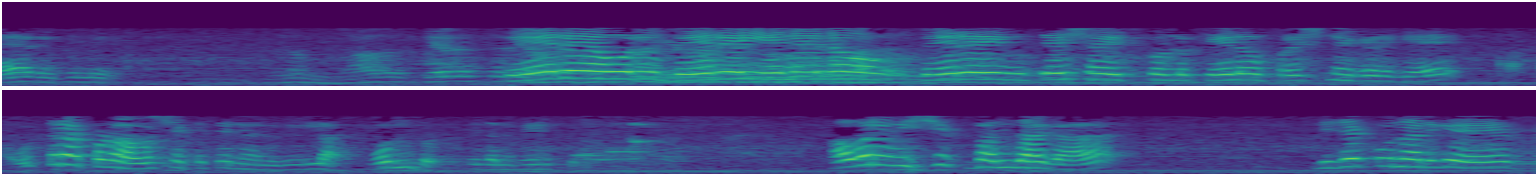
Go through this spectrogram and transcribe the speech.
ತಯಾರಿದ್ದೀನಿ. ಬೇರೆಯವರು ಬೇರೆ ಏನೇನೋ, ಬೇರೆ ಉದ್ದೇಶ ಇಟ್ಕೊಂಡು ಕೇಳೋ ಪ್ರಶ್ನೆಗಳಿಗೆ ಉತ್ತರ ಕೊಡೋ ಅವಶ್ಯಕತೆ ನನಗಿಲ್ಲ. ಒಂದು, ಇದನ್ನು ಹೇಳ್ತೀನಿ. ಅವರ ವಿಷಯಕ್ಕೆ ಬಂದಾಗ ನಿಜಕ್ಕೂ ನನಗೆ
